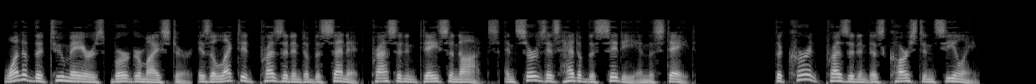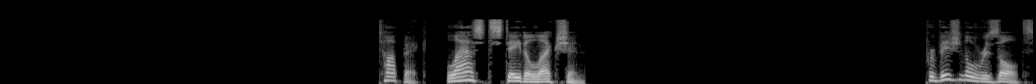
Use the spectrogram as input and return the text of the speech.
One of the two mayors Burgermeister is elected president of the Senate and serves as head of the city and the state. The current president is Carsten Sieling. Last state election Provisional results,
